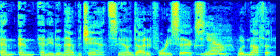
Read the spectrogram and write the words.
And and and he didn't have the chance. You know, he died at 46. Yeah. With nothing.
